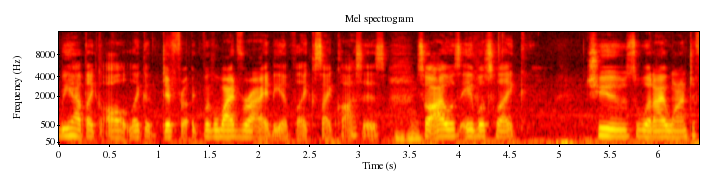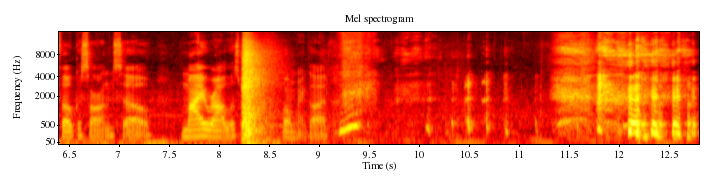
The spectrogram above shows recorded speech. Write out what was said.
we had like all like a different like, like a wide variety of like psych classes. Mhm. So I was able to like choose what I wanted to focus on. So my route was oh my god.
